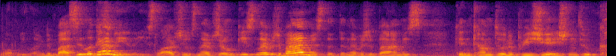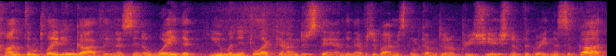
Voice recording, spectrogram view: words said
Well, we learned in Basi Lagani, the Islashus Nefesh Elokis Nefesh Bahamis, that the Nefesh Bahamis can come to an appreciation through contemplating godliness in a way that human intellect can understand. The Nefesh Bahamis can come to an appreciation of the greatness of God.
